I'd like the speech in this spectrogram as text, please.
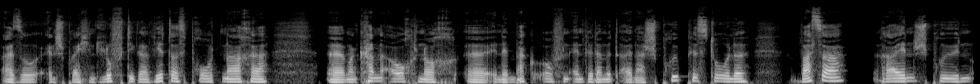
Also entsprechend luftiger wird das Brot nachher. Äh, man kann auch noch äh, in den Backofen entweder mit einer Sprühpistole Wasser reinsprühen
